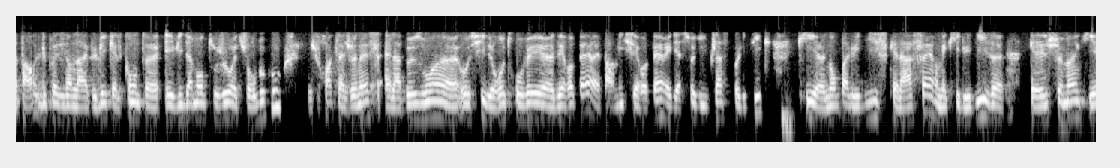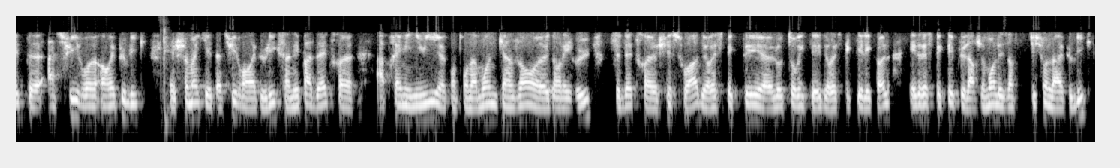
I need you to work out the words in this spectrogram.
La parole du président de la République, elle compte euh, évidemment toujours et toujours beaucoup. je crois que la jeunesse, elle a besoin euh, aussi de retrouver euh, des repères. Et parmi ces repères, il y a ceux d'une classe politique qui, non pas lui disent ce qu'elle a à faire, mais qui lui disent quel est le chemin qui est à suivre en République. Et le chemin qui est à suivre en République, ça n'est pas d'être après minuit, quand on a moins de 15 ans dans les rues, c'est d'être chez soi, de respecter l'autorité, de respecter l'école et de respecter plus largement les institutions de la République.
